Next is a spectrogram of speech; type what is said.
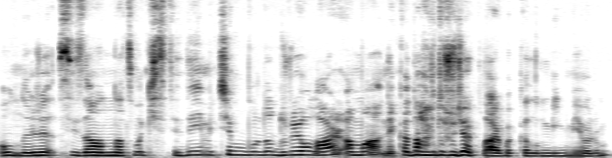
Onları size anlatmak istediğim için burada duruyorlar ama ne kadar duracaklar bakalım bilmiyorum.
